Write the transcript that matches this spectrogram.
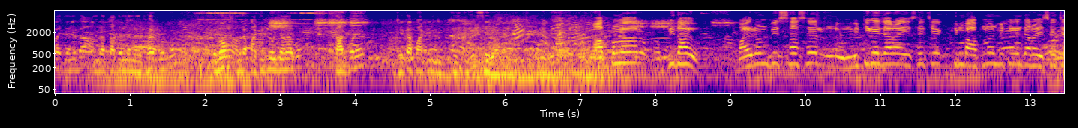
বা জেনেরা আমরা তাদের নামে এফআইআর করব এবং আমরা পার্টিকেও জানাব। তারপরে যেটা পার্টির নির্দেশ দেবে সেইভাবে। আপনার বিধায়ক বাইরন বিশ্বাসের মিটিংয়ে যারা এসেছে কিংবা আপনার মিটিংয়ে যারা এসেছে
